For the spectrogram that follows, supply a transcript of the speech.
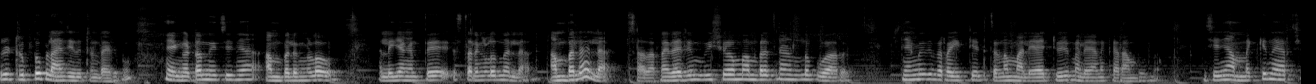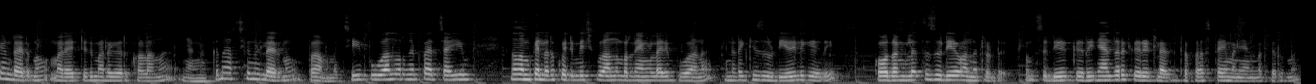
ഒരു ട്രിപ്പ് പ്ലാൻ ചെയ്തിട്ടുണ്ടായിരുന്നു. എങ്ങോട്ടാന്ന് വെച്ച് കഴിഞ്ഞാൽ അമ്പലങ്ങളോ അല്ലെങ്കിൽ അങ്ങനത്തെ സ്ഥലങ്ങളൊന്നുമല്ല. അമ്പലമല്ല സാധാരണ എല്ലാവരും വിഷു ആകുമ്പോൾ അമ്പലത്തിനാണല്ലോ പോകാറ് പക്ഷെ ഞങ്ങളൊരു വെറൈറ്റി ആയിട്ട് തന്നെ മലയാറ്റൂർ മലയാണ് കയറാൻ പോകുന്നത്. എന്ന് വെച്ച് കഴിഞ്ഞാൽ അമ്മയ്ക്ക് നേർച്ച ഉണ്ടായിരുന്നു. മലയാറ്റൂർ മല കയറിക്കോളാന്ന്. ഞങ്ങൾക്ക് നേർച്ചയൊന്നും ഇല്ലായിരുന്നു ഇപ്പോൾ അമ്മച്ചി പോകാന്ന് പറഞ്ഞപ്പോൾ അച്ചായും എന്നാൽ നമുക്ക് എല്ലാവർക്കും ഒരുമിച്ച് പോകാമെന്ന് പറഞ്ഞ് ഞങ്ങളെല്ലാവരും പോവാണ്. അതിനിടയ്ക്ക് സ്റ്റുഡിയോയിൽ കയറി കോതംകുളത്ത് സ്റ്റുഡിയോ വന്നിട്ടുണ്ട്. അപ്പം സ്റ്റുഡിയോ കയറി ഞാൻ ഇതുവരെ കയറിയിട്ടില്ലായിരുന്നു ഫസ്റ്റ് ടൈമാണ് ഞങ്ങൾ കയറുന്നത്.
